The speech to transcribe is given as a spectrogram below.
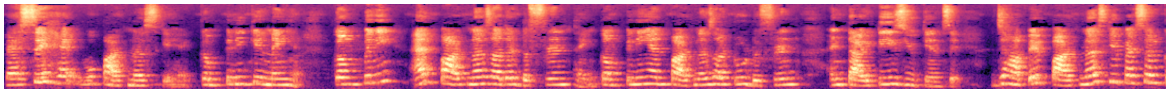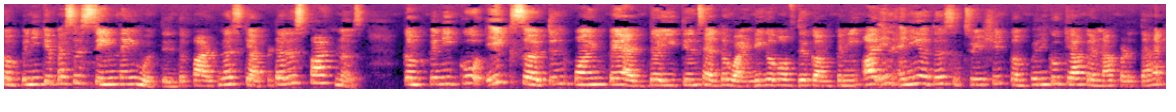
पैसे है, वो पार्टनर्स के हैं कंपनी के नहीं है। Company and partners are the different thing company and partners are two different entities you can say जहाँ पे पार्टनर्स के पैसे और कंपनी के पैसे सेम नहीं होते. The partners capital is partners company को एक सर्टन पॉइंट पे at the you can say the winding up of the company और in any other situation company को क्या करना पड़ता है?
